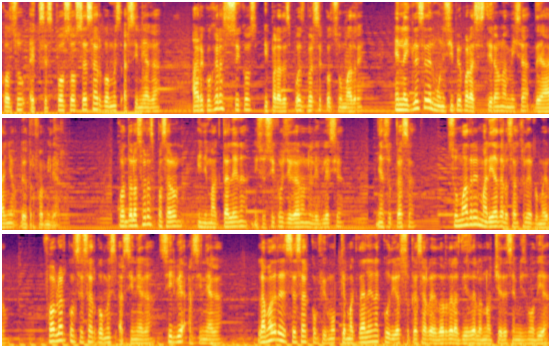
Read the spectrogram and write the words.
con su ex esposo César Gómez Arciniaga a recoger a sus hijos y para después verse con su madre en la iglesia del municipio para asistir a una misa de año de otro familiar. Cuando las horas pasaron y ni Magdalena ni sus hijos llegaron a la iglesia ni a su casa, su madre María de los Ángeles Romero fue a hablar con César Gómez Arciniaga, Silvia Arciniaga. La madre de César confirmó que Magdalena acudió a su casa alrededor de las 10 de la noche de ese mismo día,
